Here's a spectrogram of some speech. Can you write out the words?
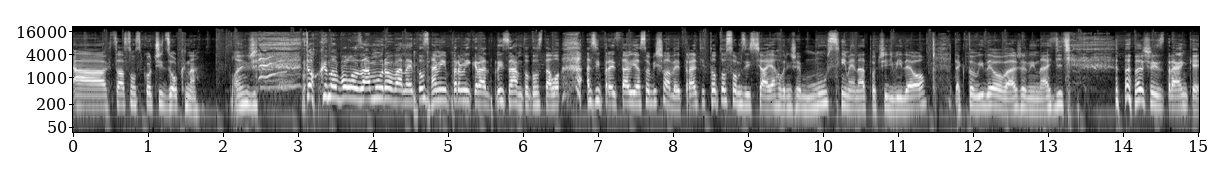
a chcela som skočiť z okna. Lenže to okno bolo zamurované, to sa mi prvýkrát pri sám toto stalo. A si predstav, ja som išla vetrať, toto som zistila, ja hovorím, že musíme natočiť video, tak to video vážený nájdete na našej stránke.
